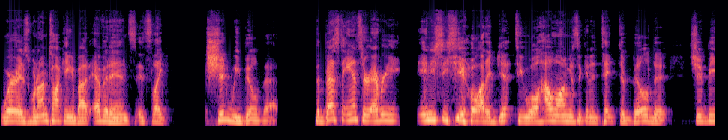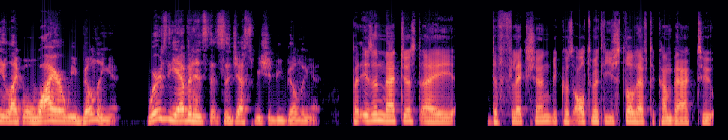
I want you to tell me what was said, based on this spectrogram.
Whereas when I'm talking about evidence, it's like, should we build that? The best answer every any CTO ought to get to, well, how long is it going to take to build it? should be like, well, why are we building it? Where's the evidence that suggests we should be building it? But isn't that just a deflection? Because ultimately, you still have to come back to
